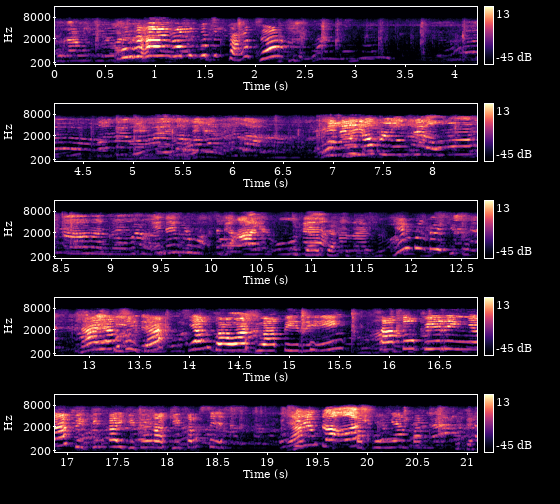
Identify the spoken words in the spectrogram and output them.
kurang, kamu pucet banget ya. Udah, udah. Ya emang kayak gitu. Nah, yang sudah, yang bawa dua piring, satu piringnya bikin kayak gitu lagi persis. Ya, tepungnya empat. Udah.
